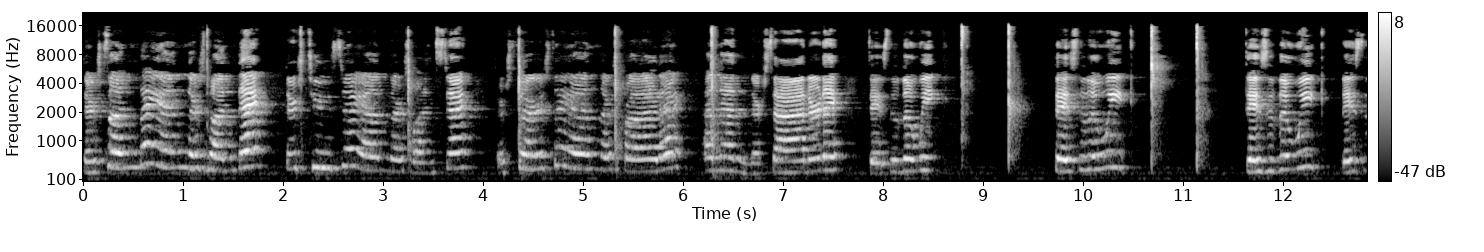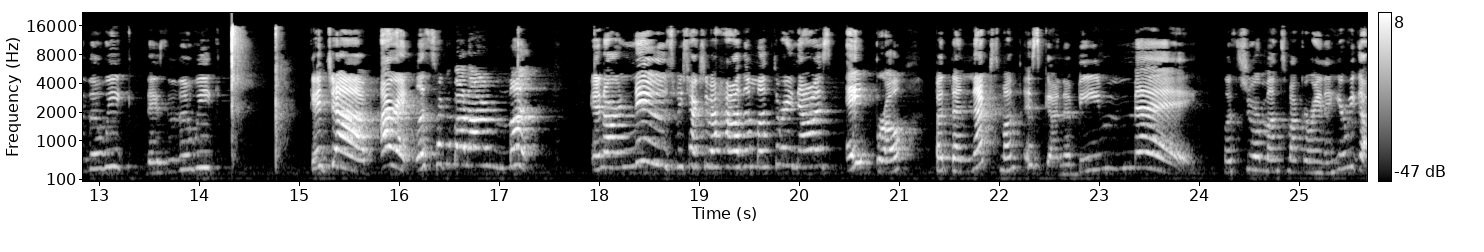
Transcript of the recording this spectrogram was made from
There's Sunday and there's Monday, there's Tuesday and there's Wednesday, there's Thursday and there's Friday, and then there's Saturday. Days of the week, days of the week, Days of the week, days of the week, days of the week. Good job. All right, let's talk about our month. In our news, we talked about how the month right now is April, but the next month is going to be May. Let's do our months Macarena. Here we go.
